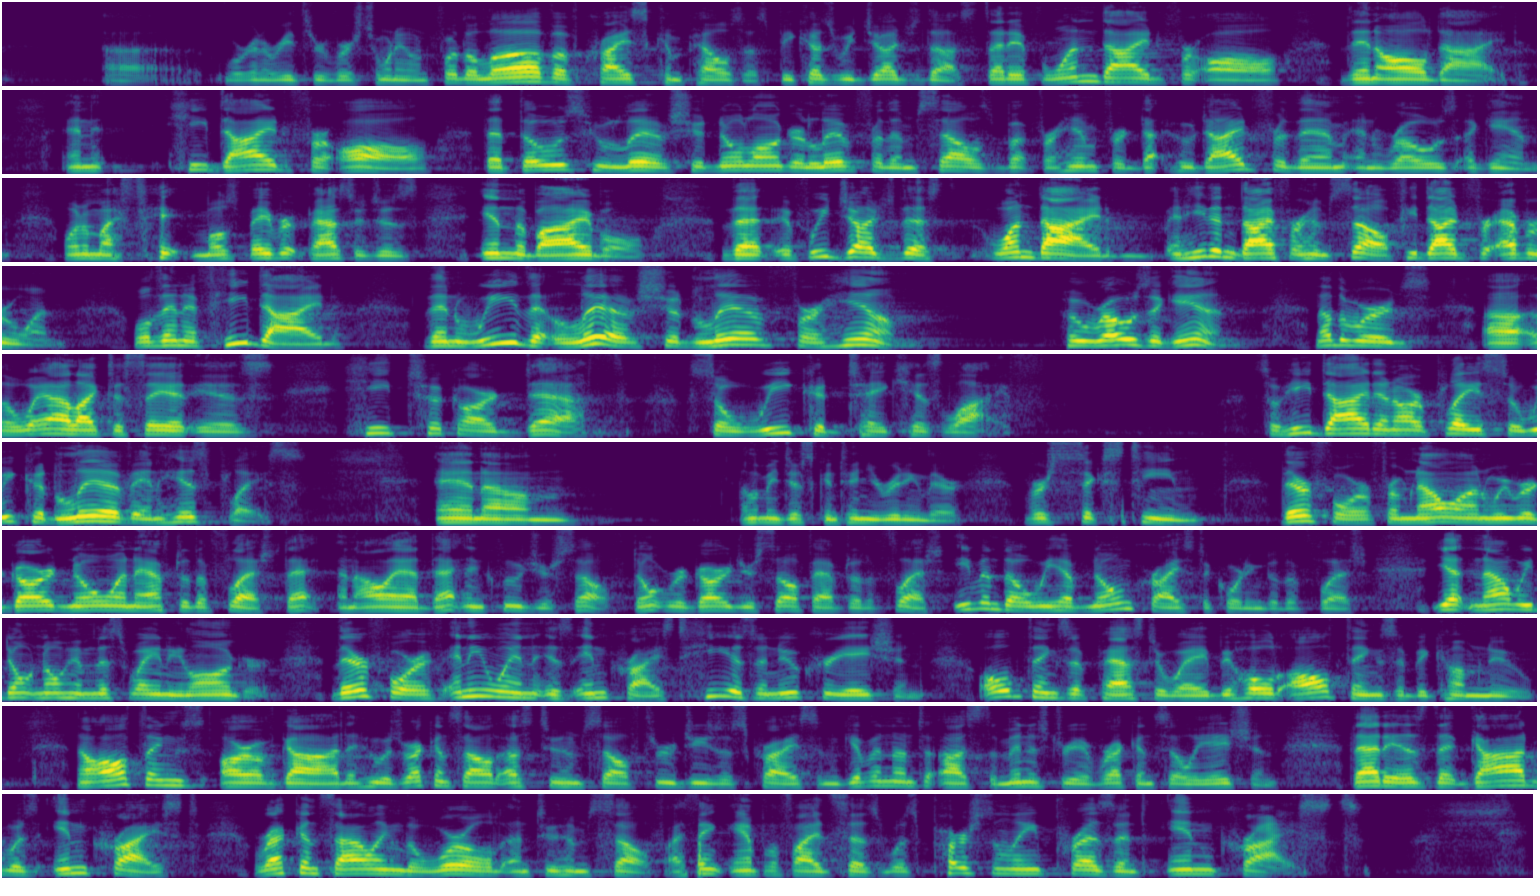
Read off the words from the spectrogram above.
uh, we're going to read through verse 21 For the love of Christ compels us, because we judge thus, that if one died for all, then all died. And he died for all, that those who live should no longer live for themselves, but for him for di- who died for them and rose again. One of my fa- most favorite passages in the Bible that if we judge this, one died, and he didn't die for himself, he died for everyone. Well, then if he died, then we that live should live for him who rose again. In other words, uh, the way I like to say it is, He took our death so we could take His life. So He died in our place so we could live in His place. And um, let me just continue reading there. Verse 16 Therefore, from now on, we regard no one after the flesh. That, and I'll add, that includes yourself. Don't regard yourself after the flesh, even though we have known Christ according to the flesh. Yet now we don't know him this way any longer. Therefore, if anyone is in Christ, he is a new creation. Old things have passed away. Behold, all things have become new. Now, all things are of God, who has reconciled us to himself through Jesus Christ and given unto us the ministry of reconciliation. That is, that God was in Christ, reconciling the world unto himself. I think Amplified says, was personally present in Christ.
